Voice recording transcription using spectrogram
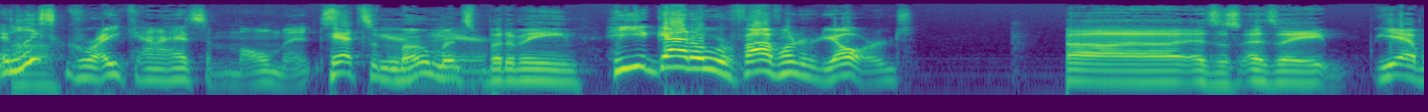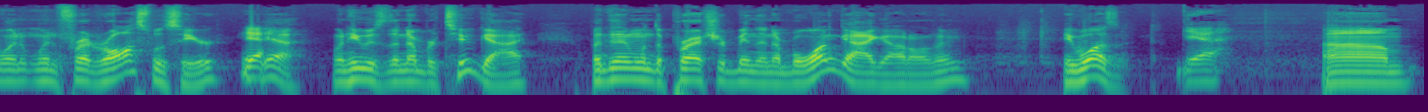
At least Gray kind of had some moments. He had some moments, but I mean, he got over 500 yards. uh, as a, as a yeah, when when Fred Ross was here, Yeah. when he was the number two guy, but then when the pressure being the number one guy got on him, he wasn't. Yeah. Um,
